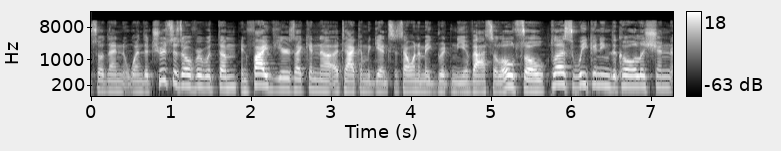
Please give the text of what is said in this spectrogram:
so then when the truce is over with them, in five years I can uh, attack them again since I want to make Brittany a vassal also. Plus, weakening the coalition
